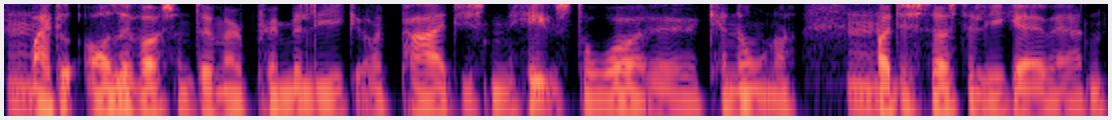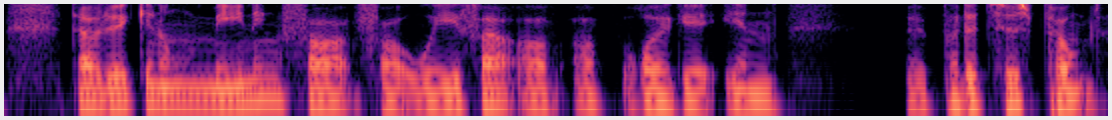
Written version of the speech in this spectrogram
mm. Michael Oliver, som dømmer i Premier League, og et par af de sådan helt store øh, kanoner mm. fra de største ligaer i verden. Der vil det ikke give nogen mening for, for UEFA at, at rykke en øh, på det tidspunkt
